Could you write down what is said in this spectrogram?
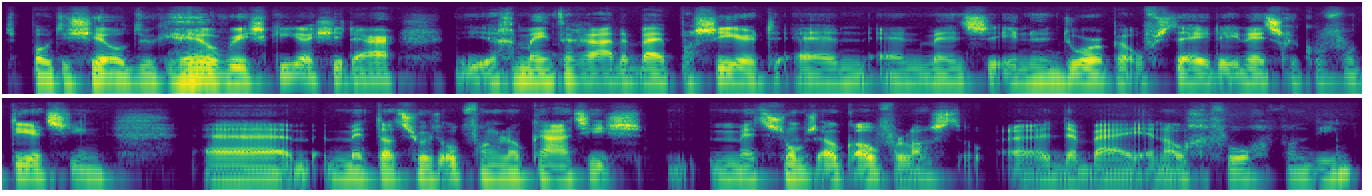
is potentieel natuurlijk heel risky als je daar je gemeenteraden bij passeert. En, en mensen in hun dorpen of steden ineens geconfronteerd zien eh, met dat soort opvanglocaties. Met soms ook overlast eh, daarbij en alle gevolgen van dien.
